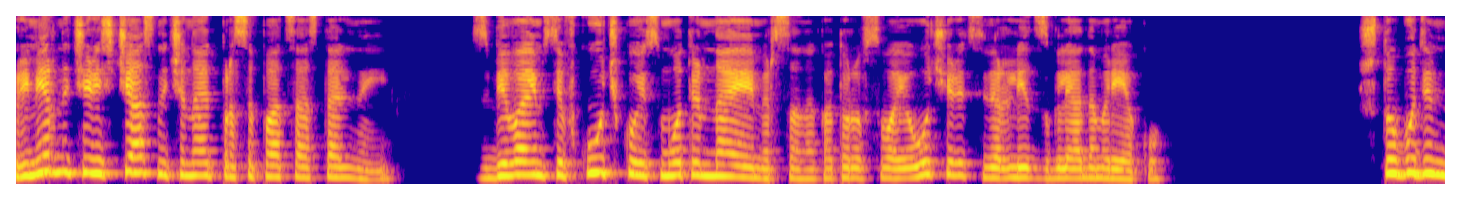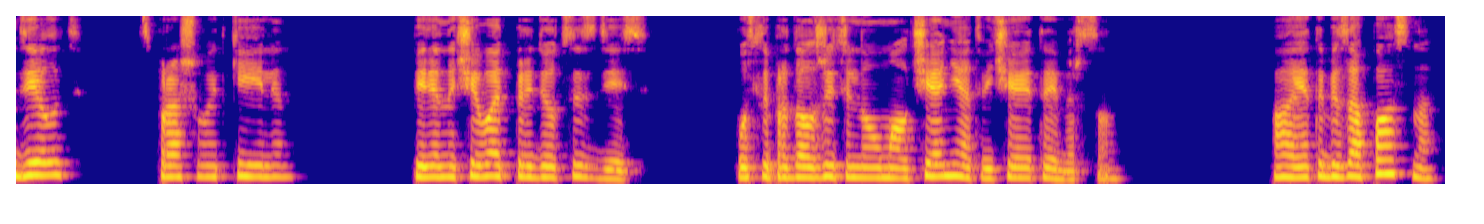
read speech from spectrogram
Примерно через час начинают просыпаться остальные. Сбиваемся в кучку и смотрим на Эмерсона, который, в свою очередь, сверлит взглядом реку. «Что будем делать?» – спрашивает Кейлин. «Переночевать придется здесь», – после продолжительного молчания отвечает Эмерсон. «А это безопасно?»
